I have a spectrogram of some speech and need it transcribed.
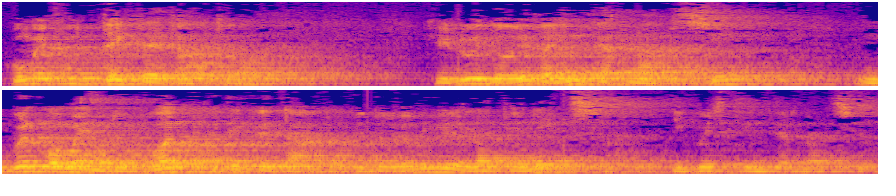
Come fu decretato che lui doveva incarnarsi in quel momento fu anche decretato che doveva venire la pienezza di questa internazione.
